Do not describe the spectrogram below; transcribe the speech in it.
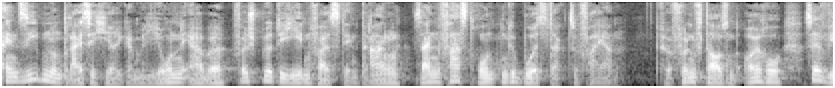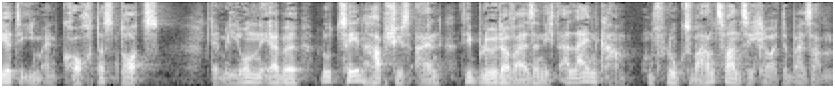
Ein 37-jähriger Millionenerbe verspürte jedenfalls den Drang, seinen fast runden Geburtstag zu feiern. Für 5000 Euro servierte ihm ein Koch das Trotz. Der Millionenerbe lud zehn Hapschis ein, die blöderweise nicht allein kamen, und flugs waren 20 Leute beisammen.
